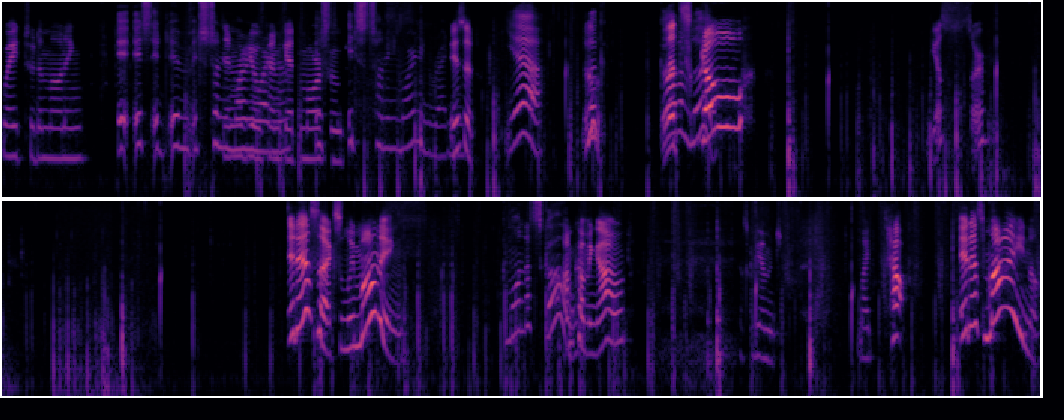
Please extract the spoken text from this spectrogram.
Wait to the morning. it it's it um it's turning Then morning you right can now. get more it's, food. It's turning morning right Is now. Is it? Yeah. Ooh, Look. Go Let's look. go. Yes, sir. It is actually morning. Come on, let's go. I'm coming out. That's gonna be a my towel. It is mine.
